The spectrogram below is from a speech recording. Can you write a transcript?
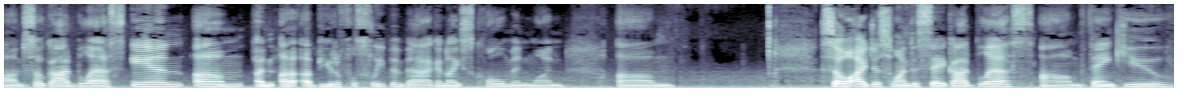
Um, so God bless. And um, an, a, a, beautiful sleeping bag, a nice Coleman one. Um, so I just wanted to say God bless. Um, thank you.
